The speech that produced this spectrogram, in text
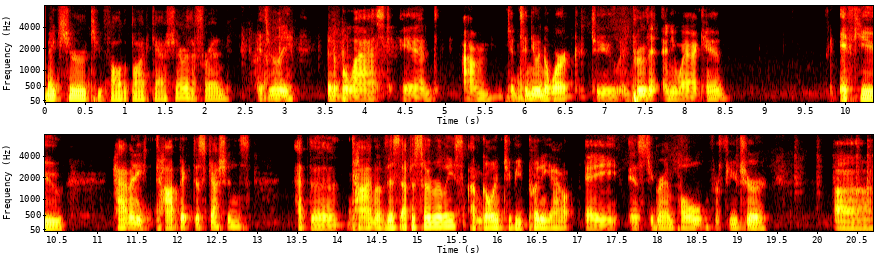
make sure to follow the podcast, share with a friend. It's really been a blast, and I'm continuing to work to improve it any way I can. If you have any topic discussions at the time of this episode release, I'm going to be putting out a Instagram poll for future uh,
